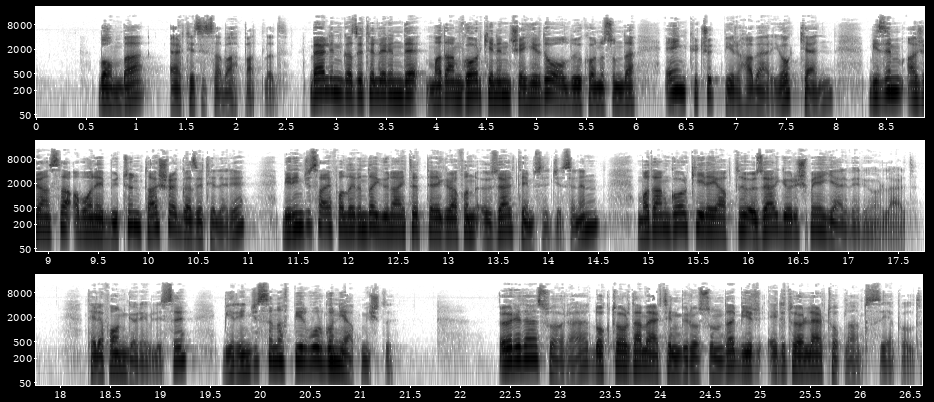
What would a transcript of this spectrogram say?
Bomba ertesi sabah patladı. Berlin gazetelerinde Madame Gorki'nin şehirde olduğu konusunda en küçük bir haber yokken, bizim ajansa abone bütün taşra gazeteleri, birinci sayfalarında United Telegraph'ın özel temsilcisinin Madame Gorki ile yaptığı özel görüşmeye yer veriyorlardı. Telefon görevlisi birinci sınıf bir vurgun yapmıştı. Öğleden sonra Doktor Damert'in bürosunda bir editörler toplantısı yapıldı.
